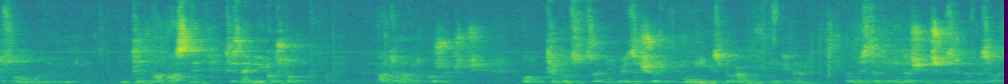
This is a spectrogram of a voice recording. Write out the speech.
to są, y, ten wkład własny to jest najmniej kosztowny. Warto nawet pożyczyć, bo tego, co zajmujemy ze środków unijnych, z programów unijnych, no niestety nie da się niczym zrekompensować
